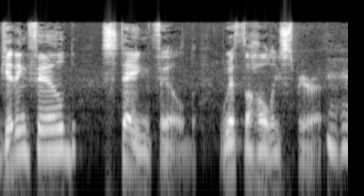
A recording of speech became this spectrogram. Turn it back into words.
getting filled, staying filled with the Holy Spirit. Mm-hmm.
